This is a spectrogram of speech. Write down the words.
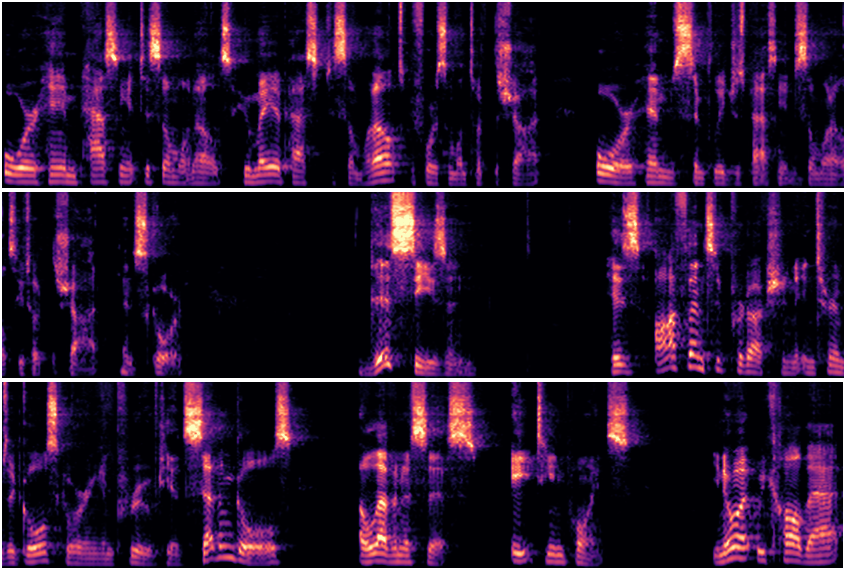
or him passing it to someone else who may have passed it to someone else before someone took the shot, or him simply just passing it to someone else who took the shot and scored. This season, his offensive production in terms of goal scoring improved. He had seven goals, 11 assists, 18 points. You know what we call that?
